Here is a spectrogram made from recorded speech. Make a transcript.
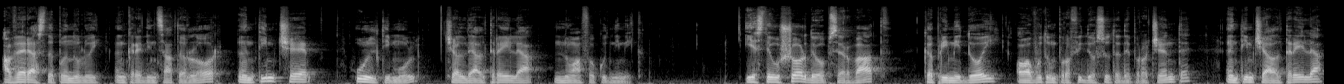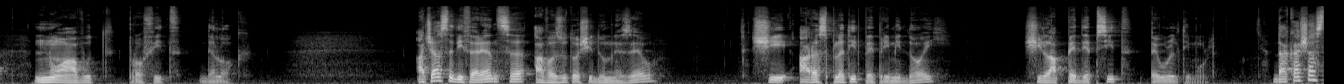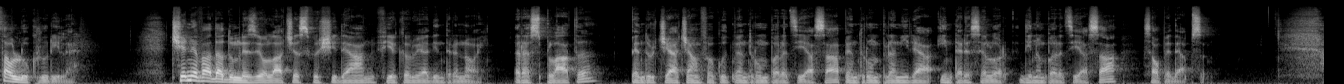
averea stăpânului încredințată lor, în timp ce ultimul, cel de-al treilea, nu a făcut nimic. Este ușor de observat că primii doi au avut un profit de 100 de procente, în timp ce al treilea nu a avut profit deloc. Această diferență a văzut-o și Dumnezeu și a răsplătit pe primii doi și l-a pedepsit pe ultimul. Dacă așa stau lucrurile, ce ne va da Dumnezeu la acest sfârșit de an fiecăruia dintre noi? Răsplată pentru ceea ce am făcut pentru împărăția sa, pentru împlănirea intereselor din împărăția sa sau pedeapsă.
